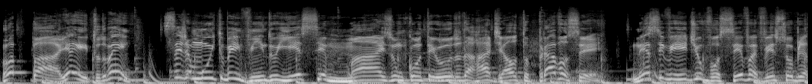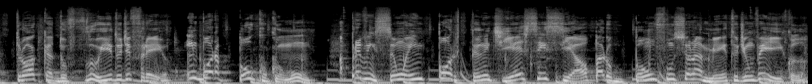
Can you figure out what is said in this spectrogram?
Opa, e aí, tudo bem? Seja muito bem-vindo e esse é mais um conteúdo da Rádio Alto para você. Nesse vídeo, você vai ver sobre a troca do fluido de freio. Embora pouco comum, a prevenção é importante e essencial para o bom funcionamento de um veículo.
